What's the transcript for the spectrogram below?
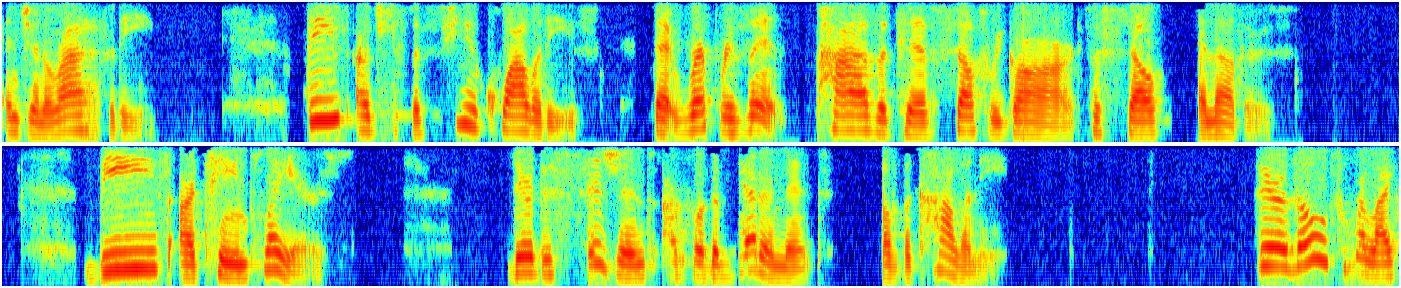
and generosity. These are just a few qualities that represent positive self-regard for self and others. Bees are team players. Their decisions are for the betterment of the colony. There are those who are like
